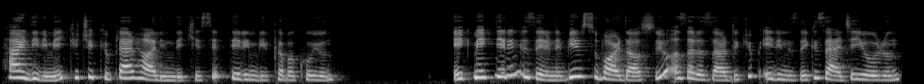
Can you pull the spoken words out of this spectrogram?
Her dilimi küçük küpler halinde kesip derin bir kaba koyun. Ekmeklerin üzerine bir su bardağı suyu azar azar döküp elinizde güzelce yoğurun.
